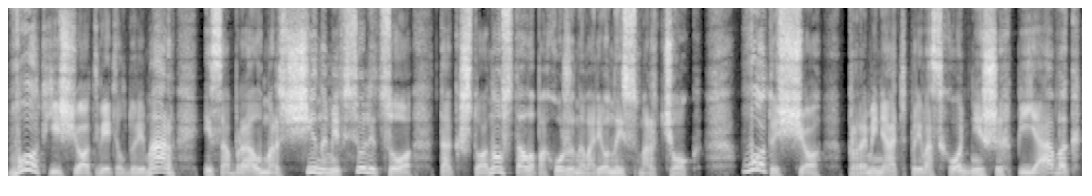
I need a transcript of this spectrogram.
«Вот еще», — ответил Дуримар и собрал морщинами все лицо, так что оно стало похоже на вареный сморчок. «Вот еще променять превосходнейших пиявок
